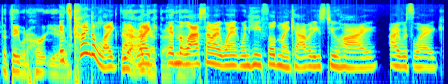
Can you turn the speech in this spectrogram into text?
that they would hurt you. It's kind of like that. Yeah, I like, get that, and the last time I went, when he filled my cavities too high, I was like,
